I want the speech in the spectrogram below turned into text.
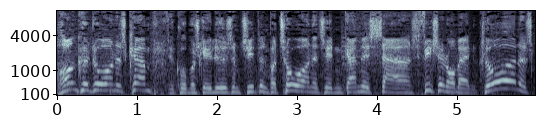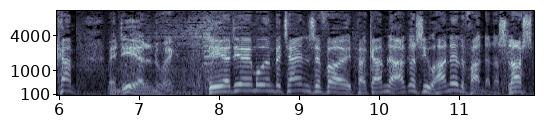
Ronkedorernes kamp. Det kunne måske lyde som titlen på toerne til den gamle science fiction roman Klodernes kamp, men det er det nu ikke. Det er derimod en betegnelse for et par gamle aggressive handelefanter, der slås.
